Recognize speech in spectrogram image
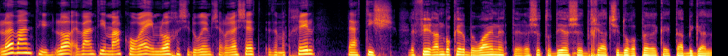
לא הבנתי, לא הבנתי מה קורה עם לוח השידורים של רשת, זה מתחיל להתיש. לפי רן בוקר בוויינט, רשת הודיעה שדחיית שידור הפרק הייתה בגלל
